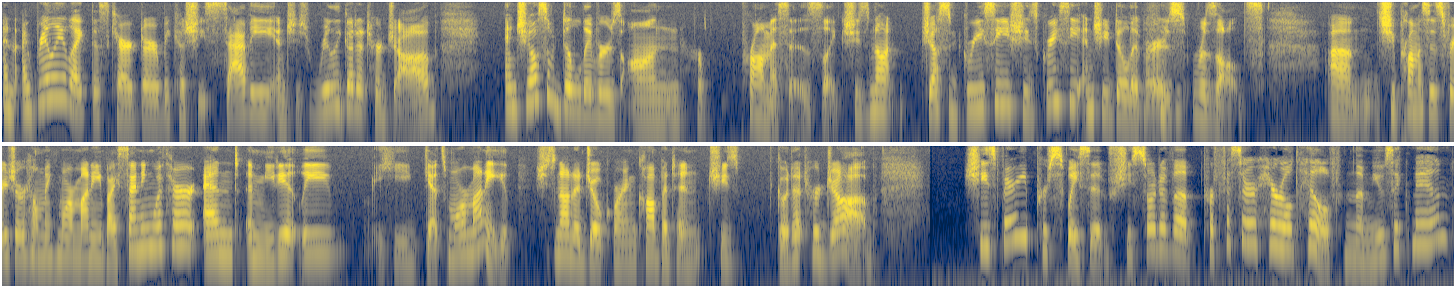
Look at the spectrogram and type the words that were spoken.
And I really like this character because she's savvy and she's really good at her job. And she also delivers on her promises. Like, she's not just greasy, she's greasy and she delivers results. Um, she promises Frasier he'll make more money by signing with her, and immediately he gets more money. She's not a joke or incompetent, she's good at her job. She's very persuasive. She's sort of a Professor Harold Hill from The Music Man.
